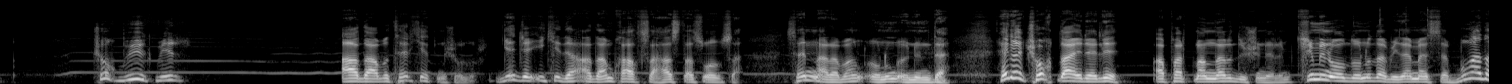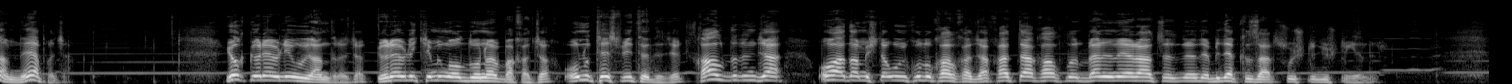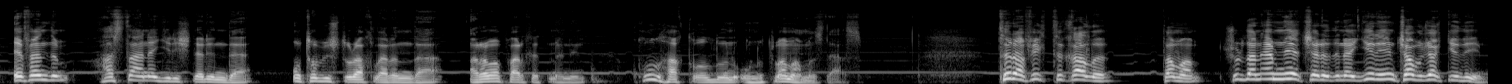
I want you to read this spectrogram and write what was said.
çok büyük bir adabı terk etmiş olur. Gece 2'de adam kalksa hastası olsa senin araban onun önünde. Hele çok daireli apartmanları düşünelim. Kimin olduğunu da bilemezse bu adam ne yapacak? Yok görevliyi uyandıracak. Görevli kimin olduğuna bakacak. Onu tespit edecek. Kaldırınca o adam işte uykulu kalkacak. Hatta kalktı beni niye rahatsız ediyor bir de kızar. Suçlu güçlü gelir. Efendim hastane girişlerinde, otobüs duraklarında araba park etmenin kul hakkı olduğunu unutmamamız lazım. Trafik tıkalı. Tamam. Şuradan emniyet şeridine gireyim çabucak gideyim.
